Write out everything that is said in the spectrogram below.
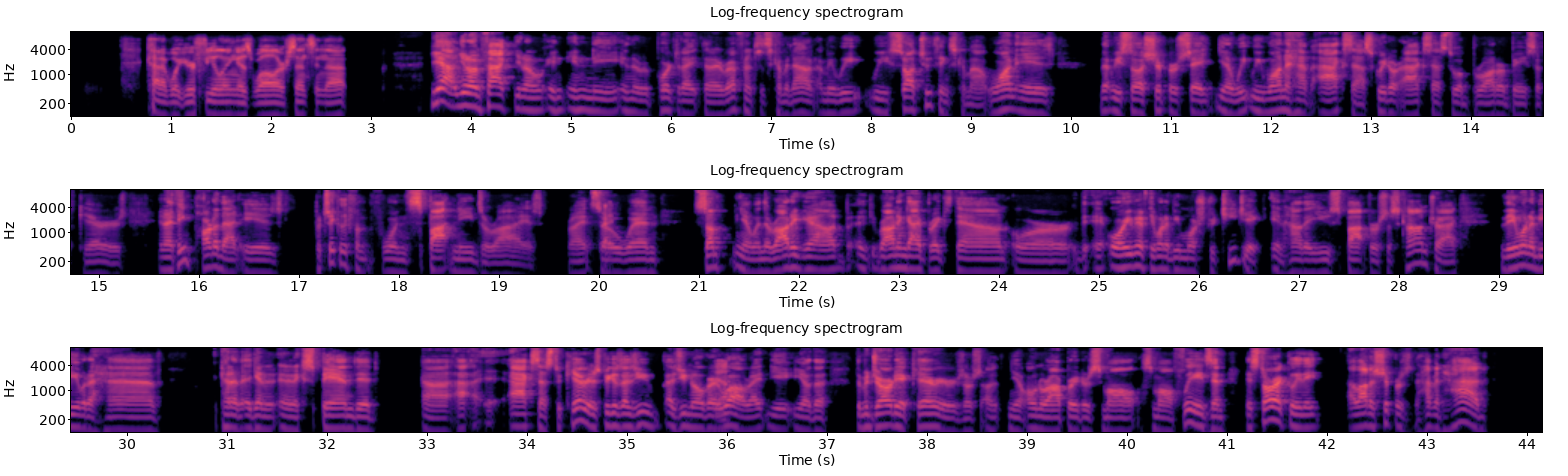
kind of what you're feeling as well or sensing that? Yeah, you know, in fact, you know, in in the in the report that I that I referenced that's coming out, I mean, we we saw two things come out. One is that we saw shippers say, you know, we, we want to have access, greater access to a broader base of carriers. And I think part of that is particularly from when spot needs arise, right? So right. when some, you know, when the routing guide routing guide breaks down, or or even if they want to be more strategic in how they use spot versus contract, they want to be able to have kind of again an expanded uh, access to carriers because as you as you know very yeah. well right you, you know the the majority of carriers are uh, you know owner operators small small fleets and historically they a lot of shippers haven't had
